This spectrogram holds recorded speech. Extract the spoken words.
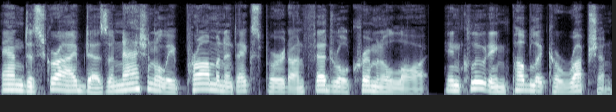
and described as a nationally prominent expert on federal criminal law, including public corruption.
